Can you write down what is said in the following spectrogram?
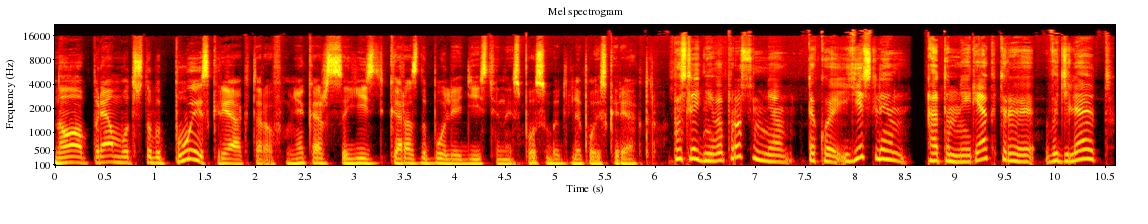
Но прям вот чтобы поиск реакторов, мне кажется, есть гораздо более действенные способы для поиска реакторов. Последний вопрос у меня такой. Если атомные реакторы выделяют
